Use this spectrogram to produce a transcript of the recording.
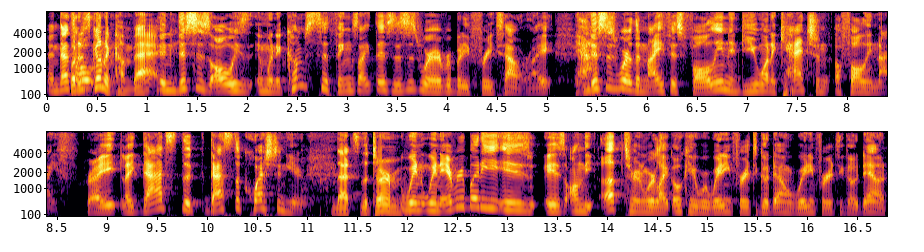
And that's but it's going to come back. And this is always, and when it comes to things like this, this is where everybody freaks out, right? Yeah. This is where the knife is falling, and do you want to catch an, a falling knife, right? Like that's the that's the question here. That's the term. When when everybody is is on the upturn, we're like, okay, we're waiting for it to go down, we're waiting for it to go down,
